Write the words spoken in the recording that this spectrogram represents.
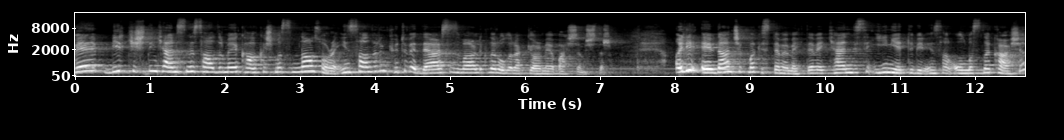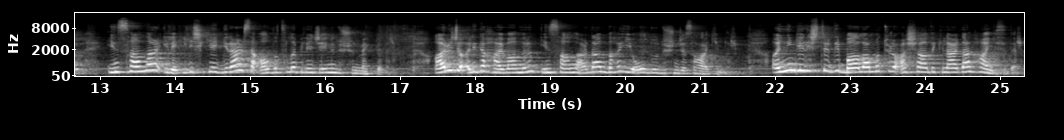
ve bir kişinin kendisine saldırmaya kalkışmasından sonra insanların kötü ve değersiz varlıklar olarak görmeye başlamıştır. Ali evden çıkmak istememekte ve kendisi iyi niyetli bir insan olmasına karşın insanlar ile ilişkiye girerse aldatılabileceğini düşünmektedir. Ayrıca Ali'de hayvanların insanlardan daha iyi olduğu düşüncesi hakimdir. Ali'nin geliştirdiği bağlanma türü aşağıdakilerden hangisidir?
